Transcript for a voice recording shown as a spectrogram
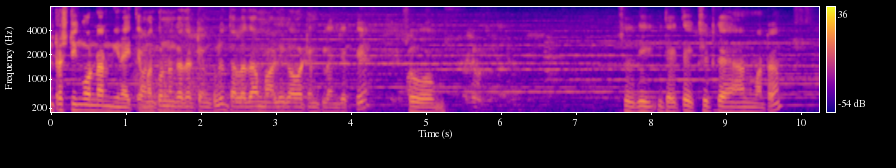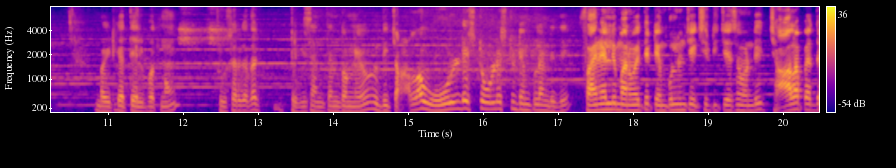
ఇంట్రెస్టింగ్గా ఉన్నాను నేనైతే అనుకున్నాం కదా టెంపుల్ దళదా మాళిగావ టెంపుల్ అని చెప్పి. సో సో ఇది ఇదైతే ఎగ్జిట్గా అనమాట బయటికి అయితే వెళ్ళిపోతున్నాం. చూసారు కదా ట్రీస్ ఎంత ఎంత ఉన్నాయో. ఇది చాలా ఓల్డెస్ట్ ఓల్డెస్ట్ టెంపుల్ అండి ఇది. ఫైనల్లీ మనమైతే టెంపుల్ నుంచి ఎగ్జిట్ ఇచ్చేసామండి. చాలా పెద్ద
